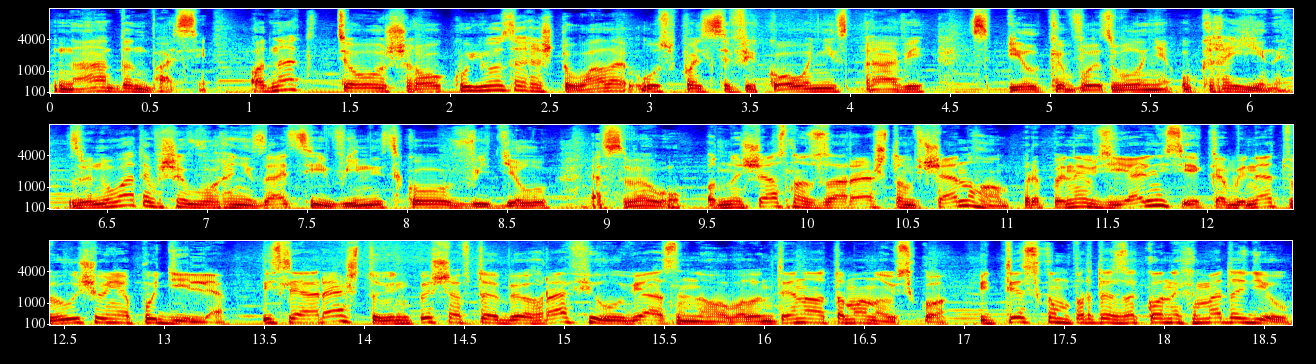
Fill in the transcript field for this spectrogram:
на Донбасі. Однак цього ж року його заарештували у сфальсифікованій справі спілки визволення України, звинувативши в організації Вінницького відділу СВУ. Одночасно з арештом вченого припинив діяльність і кабінет вивчення Поділля. Після арешту він пише автобіографію ув'язненого Валентина Отомановського під тиском протизаконних методів.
